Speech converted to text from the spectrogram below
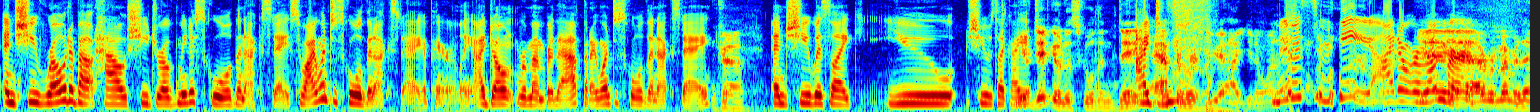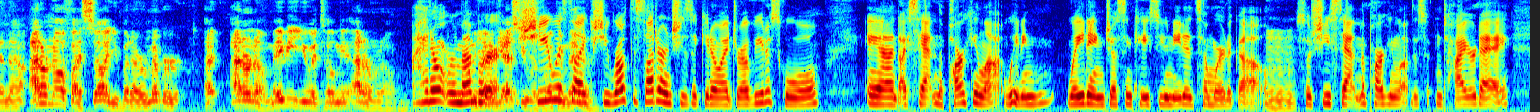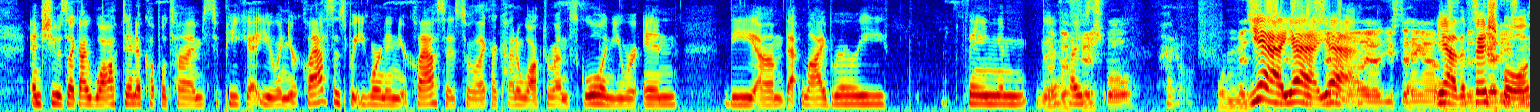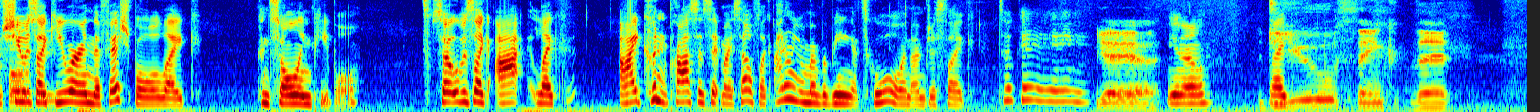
And she wrote about how she drove me to school the next day. So I went to school the next day, apparently. I don't remember that, but I went to school the next day. Okay. And she was like, You, she was like, I. You did go to school the day I do- You, uh, you know what? News to me. I don't remember. Yeah, yeah, I remember that now. I don't know if I saw you, but I remember. I, I don't know. Maybe you had told me. I don't know. I don't remember. Yeah, I guess you she was like, she wrote this letter and she's like, you know, I drove you to school and I sat in the parking lot waiting, waiting just in case you needed somewhere to go. Mm-hmm. So she sat in the parking lot this entire day. And she was like, I walked in a couple times to peek at you in your classes, but you weren't in your classes. So like, I kind of walked around the school and you were in the, um, that library thing and the, The, fishbowl. I don't Or Miss, Yeah, Mr. yeah, yeah. Used to hang out. yeah, the fishbowl. She was like, you were in the fishbowl, like consoling people. So it was like I like I couldn't process it myself. Like I don't even remember being at school, and I'm just like, it's okay, Yeah, yeah. you know. Do Like- you think that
